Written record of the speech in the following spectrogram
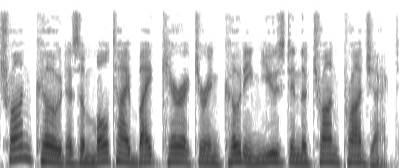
Tron code is a multi-byte character encoding used in the Tron project.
